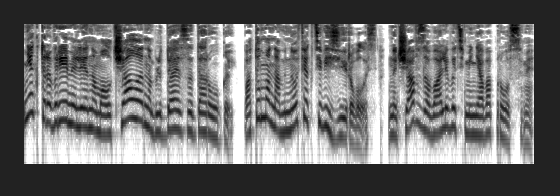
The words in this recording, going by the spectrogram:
Некоторое время Лена молчала, наблюдая за дорогой. Потом она вновь активизировалась, начав заваливать меня вопросами.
